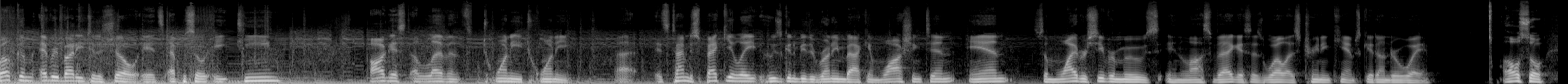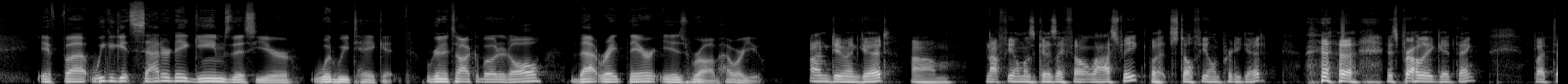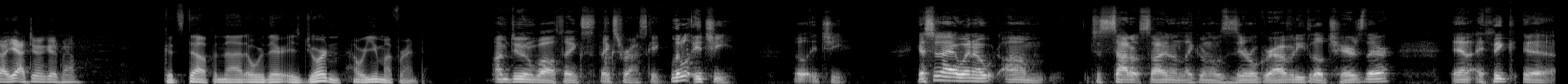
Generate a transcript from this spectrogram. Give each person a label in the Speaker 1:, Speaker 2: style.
Speaker 1: Welcome, everybody, to the show. It's episode 18, August 11th, 2020. Uh, it's time to speculate who's going to be the running back in Washington and some wide receiver moves in Las Vegas as well as training camps get underway. Also, if uh, we could get Saturday games this year, would we take it? We're going to talk about it all. That right there is Rob. How are you?
Speaker 2: I'm doing good. Um, not feeling as good as I felt last week, but still feeling pretty good. it's probably a good thing. But uh, yeah, doing good, man.
Speaker 1: Good stuff. And that over there is Jordan. How are you, my friend?
Speaker 3: I'm doing well, thanks. Thanks for asking. A little itchy. A little itchy. Yesterday I went out, um, just sat outside on like one of those zero gravity little chairs there. And I think uh,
